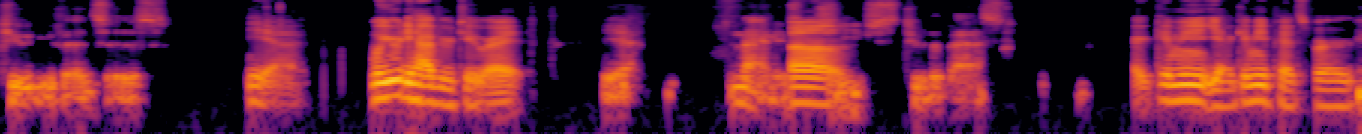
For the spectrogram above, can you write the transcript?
two defenses. Yeah. Well, you already have your two, right? Yeah. Niners Um, Chiefs to the best. Give me yeah, give me Pittsburgh.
